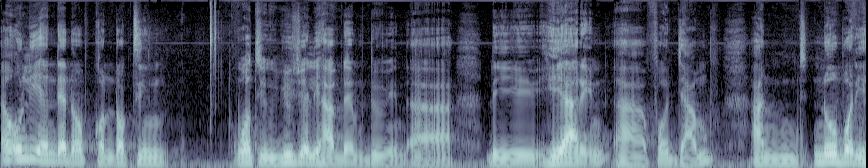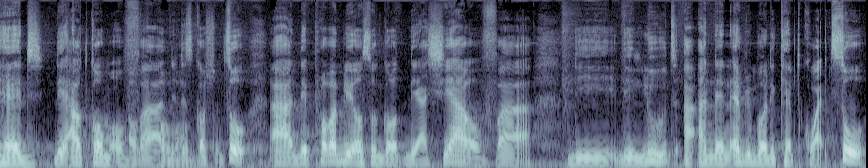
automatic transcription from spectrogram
uh, only ended up conducting what you usually have them doing, uh, the hearing uh, for JAMB, and nobody heard the outcome of, Of- uh, of- the of- discussion. So uh, they probably also got their share of uh, the, the loot, uh, and then everybody kept quiet. So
